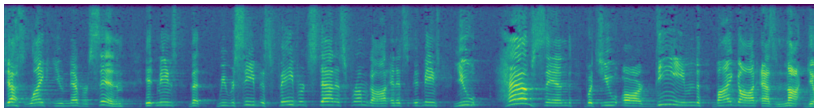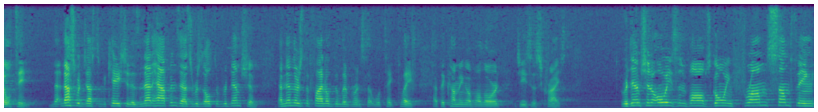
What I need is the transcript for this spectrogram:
just like you never sin. It means that we receive this favored status from God, and it means you have sinned, but you are deemed by God as not guilty. that's what justification is, and that happens as a result of redemption. And then there's the final deliverance that will take place at the coming of our Lord Jesus Christ. Redemption always involves going from something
